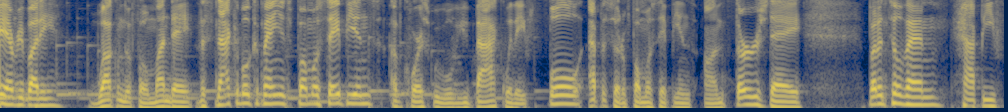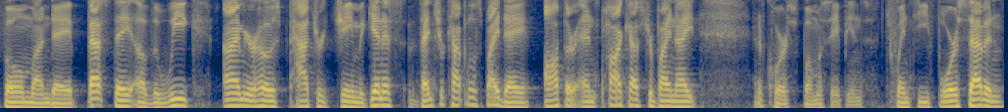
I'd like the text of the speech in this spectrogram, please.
Hey, everybody. Welcome to FOMO Monday, the snackable companion to FOMO Sapiens. Of course, we will be back with a full episode of FOMO Sapiens on Thursday. But until then, happy FOMO Monday, best day of the week. I'm your host, Patrick J. McGinnis, venture capitalist by day, author and podcaster by night, and of course, FOMO Sapiens 24 7.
